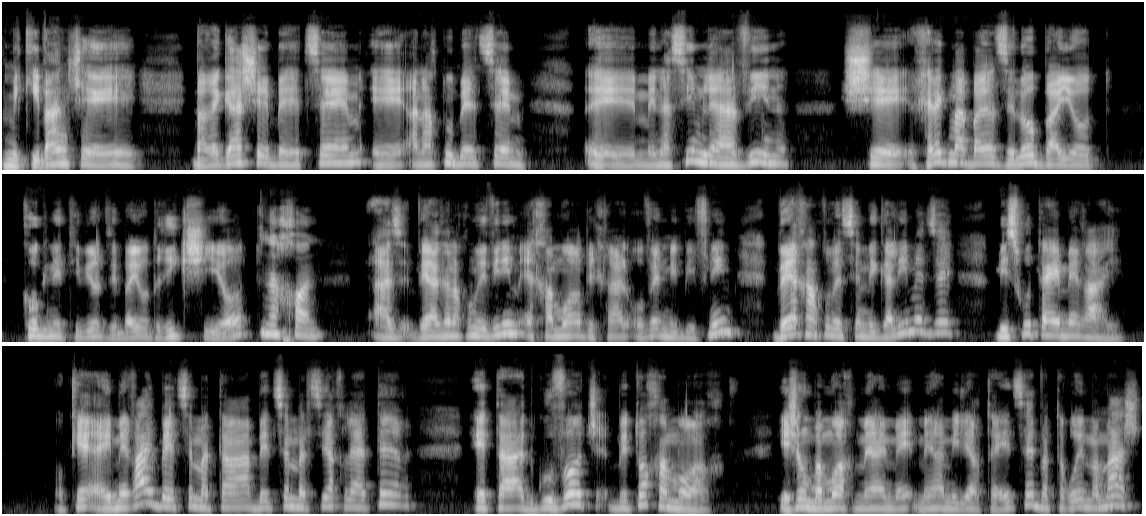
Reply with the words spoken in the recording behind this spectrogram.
מכיוון שברגע שבעצם אה, אנחנו בעצם אה, מנסים להבין שחלק מהבעיות זה לא בעיות קוגניטיביות, זה בעיות רגשיות, נכון. אז, ואז אנחנו מבינים איך המוח בכלל עובד מבפנים, ואיך אנחנו בעצם מגלים את זה בזכות ה-MRI. אוקיי? ה-MRI בעצם אתה בעצם מצליח לאתר את התגובות בתוך המוח. יש לנו במוח 100, 100 מיליארד תאי עצב, ואתה רואה ממש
